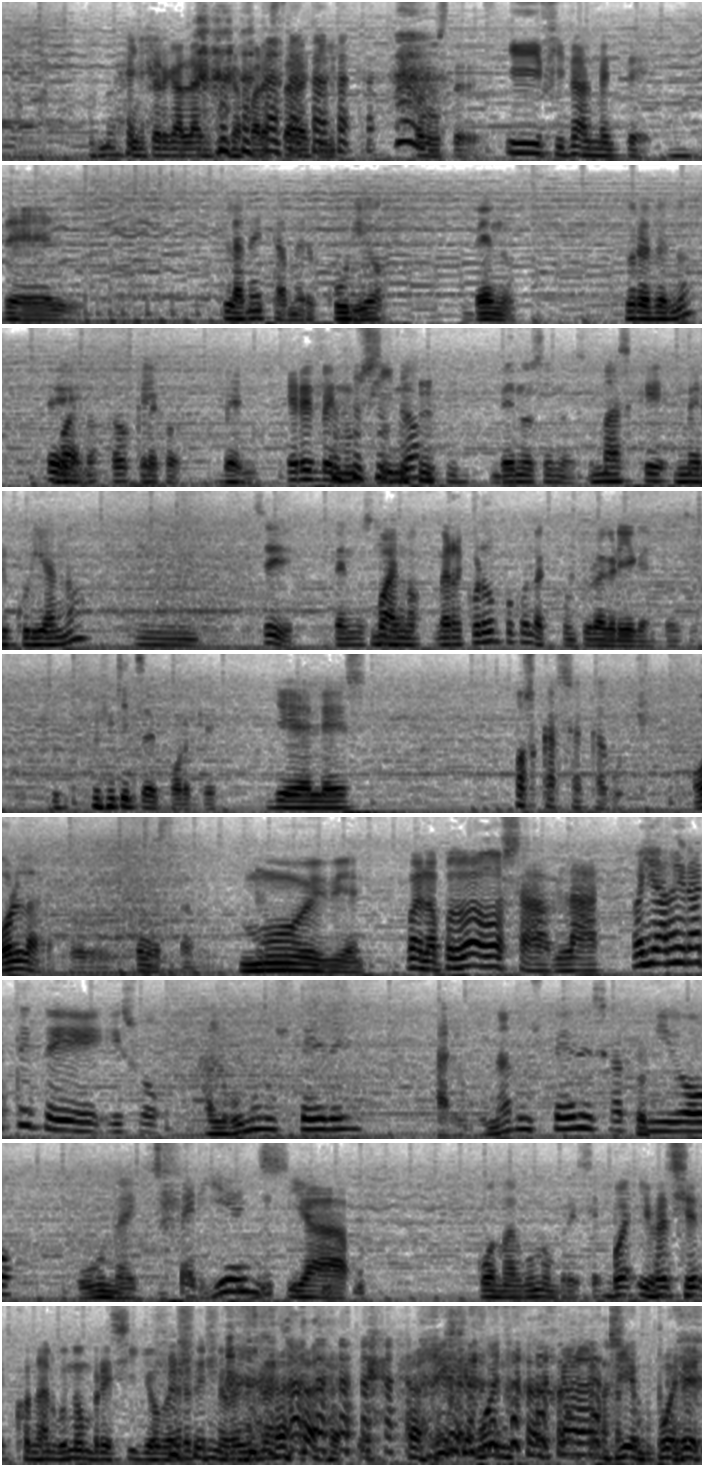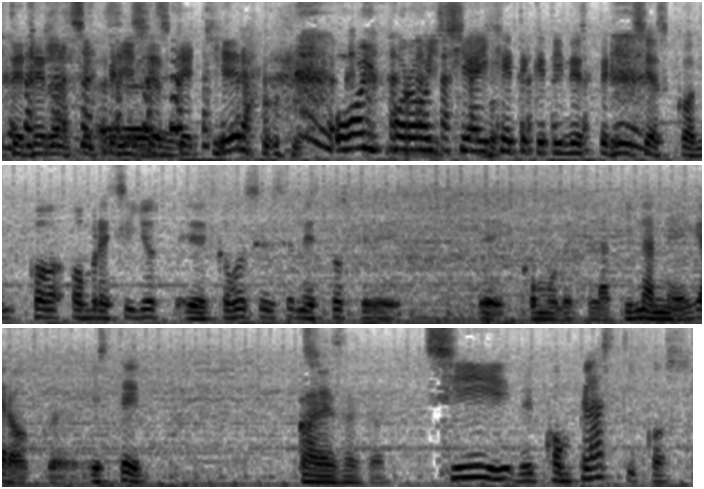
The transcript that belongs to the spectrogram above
intergaláctica para estar aquí con ustedes. Y finalmente del planeta Mercurio. Venus. ¿Tú eres Venus? Sí, bueno, ok. mejor. Venus. ¿Eres venusino Venusino. sí. más que mercuriano? Mm, sí, venusino. Bueno. me recuerda un poco a la cultura griega, entonces. Quién sabe por qué. Y él es Oscar Sakaguchi. Hola a todos, ¿cómo están? Muy bien. Bueno, pues vamos a hablar. Oye, a ver, antes de eso, ¿alguno de ustedes, alguna de ustedes ha tenido una experiencia con algún hombrecillo? Bueno, iba a decir con algún hombrecillo verde, me voy a... Dije, bueno, cada quien puede tener las experiencias que quiera. Hoy por hoy sí hay gente que tiene experiencias con, con hombrecillos, eh, ¿cómo se dicen estos que... eh, como de gelatina negra o este ¿Cuál es, doctor? Sí, de- con plásticos.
